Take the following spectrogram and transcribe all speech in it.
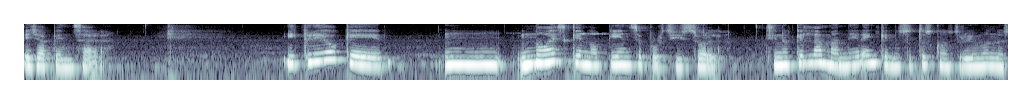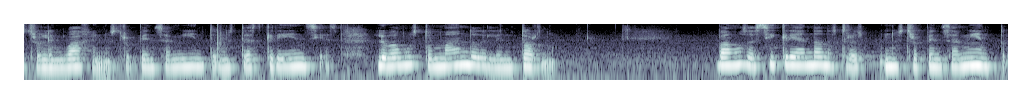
ella pensara. Y creo que mm, no es que no piense por sí sola, sino que es la manera en que nosotros construimos nuestro lenguaje, nuestro pensamiento, nuestras creencias. Lo vamos tomando del entorno vamos así creando nuestro, nuestro pensamiento.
